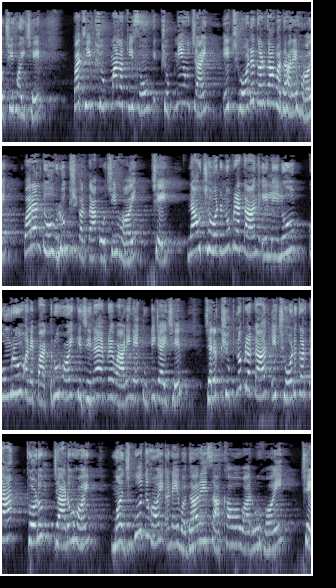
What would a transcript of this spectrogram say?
ઓછી હોય છે. પછી ક્ષુપમાં લખીશું કે ક્ષુપની ઊંચાઈ એ છોડ કરતાં વધારે હોય, પરંતુ વૃક્ષ કરતાં ઓછી હોય છે. નાવ છોડનું પ્રકાંડ એ લીલું, કુમરું અને પાતળું હોય કે જેને આપણે વાળીને તૂટી જાય છે. જ્યારે ક્ષુપનું પ્રકાંડ એ છોડ કરતાં થોડું જાડું હોય, મજબૂત હોય અને વધારે શાખાઓવાળું હોય છે.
